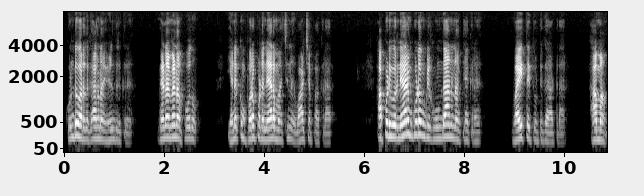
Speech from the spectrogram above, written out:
கொண்டு வரதுக்காக நான் எழுந்திருக்கிறேன். வேணாம் வேணாம் போதும். எனக்கும் புறப்பட நேரமாச்சுன்னு வாட்சை பார்க்குறார். அப்படி ஒரு நேரம் கூட உங்களுக்கு உண்டான்னு நான் கேட்குறேன். வயத்தை தொட்டு காட்டுறார் ஆமாம்.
